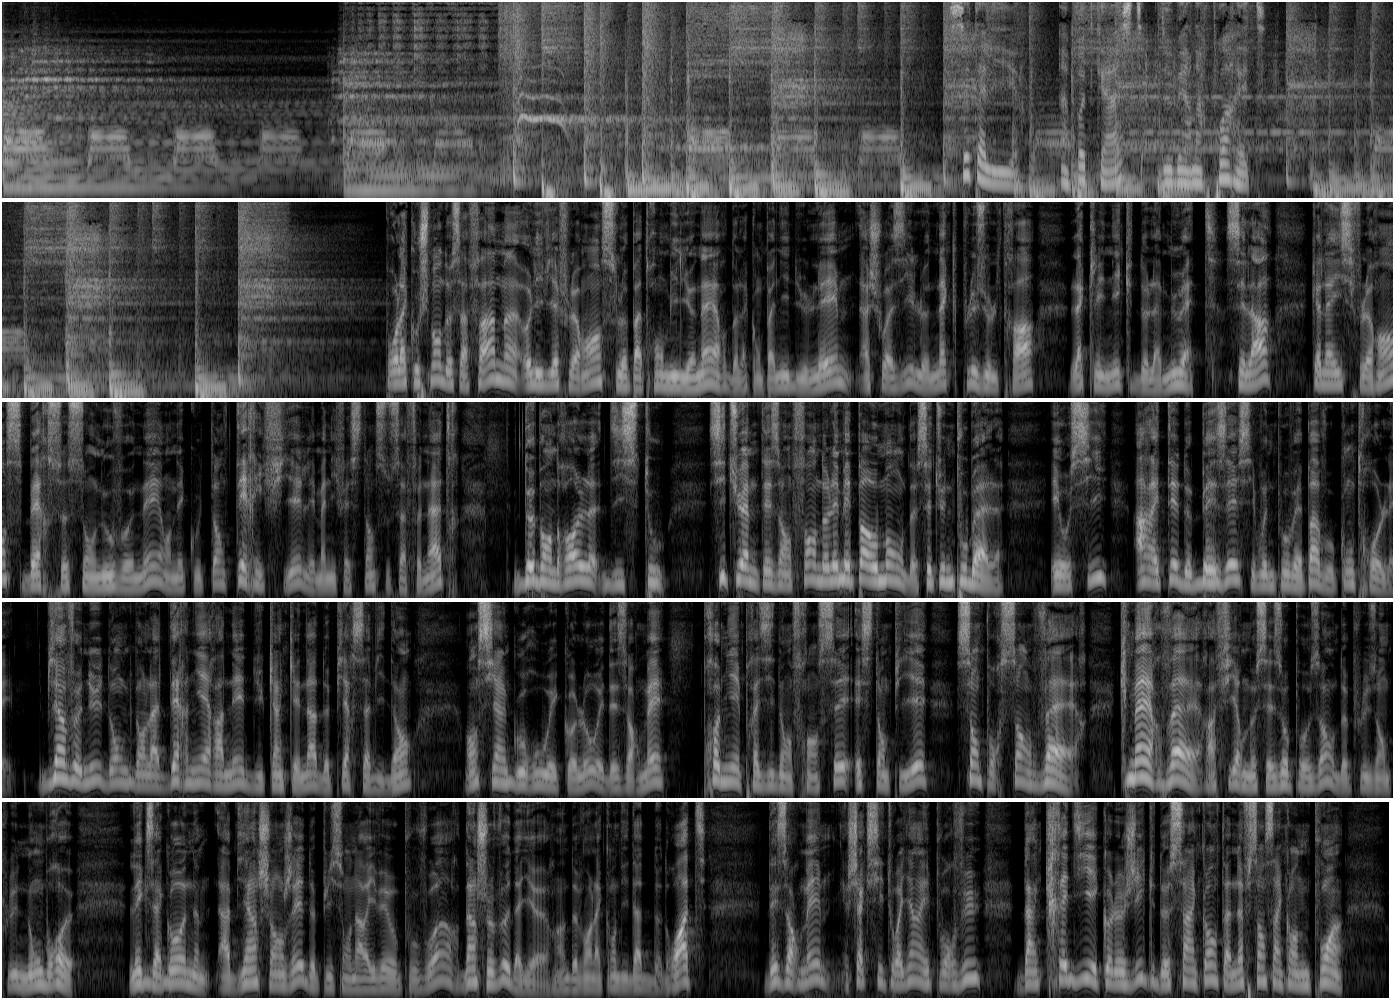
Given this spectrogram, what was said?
C'est à lire, un podcast de Bernard Poirette. Pour l'accouchement de sa femme, Olivier Fleurance, le patron millionnaire de la compagnie du lait, a choisi le Nec Plus Ultra, la clinique de la muette. C'est là qu'Anaïs Fleurance berce son nouveau-né en écoutant terrifié les manifestants sous sa fenêtre. Deux banderoles disent tout. Si tu aimes tes enfants, ne les mets pas au monde, c'est une poubelle et aussi arrêtez de baiser si vous ne pouvez pas vous contrôler. Bienvenue donc dans la dernière année du quinquennat de Pierre Savidan, ancien gourou écolo et désormais premier président français estampillé 100% vert. Khmer vert, affirment ses opposants de plus en plus nombreux. L'Hexagone a bien changé depuis son arrivée au pouvoir, d'un cheveu d'ailleurs, hein, devant la candidate de droite. Désormais, chaque citoyen est pourvu d'un crédit écologique de 50 à 950 points.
